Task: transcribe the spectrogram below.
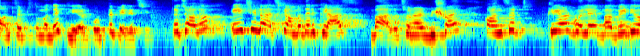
কনসেপ্ট তোমাদের ক্লিয়ার করতে পেরেছি। তো চলো, এই ছিল আজকে আমাদের ক্লাস বা আলোচনার বিষয়। কনসেপ্ট ক্লিয়ার হলে বা ভিডিও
